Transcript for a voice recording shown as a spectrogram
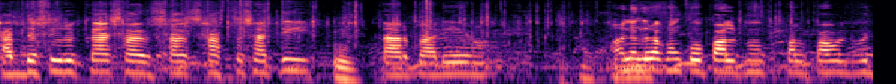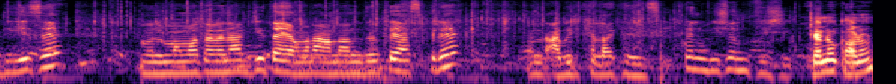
খাদ্য সুরক্ষা স্বা- স্বা- স্বাস্থ্য সাথী তারপরে অনেক রকম কোপাল প্রকল্প দিয়েছে। মানে মমতা ব্যানার্জি তাই আমরা আনন্দতে আজকে আবির খেলা খেলেছি। ভীষণ খুশি। কেন? কারণ?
